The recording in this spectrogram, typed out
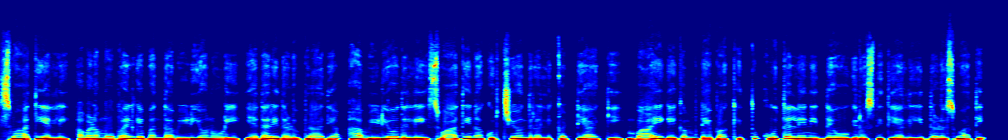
ಸ್ವಾತಿಯಲ್ಲಿ ಅವಳ ಮೊಬೈಲ್ಗೆ ಬಂದ ವಿಡಿಯೋ ನೋಡಿ ಎದರಿದಳು ಪ್ರಾದ್ಯ ಆ ವಿಡಿಯೋದಲ್ಲಿ ಸ್ವಾತಿನ ಕುರ್ಚಿಯೊಂದರಲ್ಲಿ ಕಟ್ಟಿ ಹಾಕಿ ಬಾಯಿಗೆ ಗಮ್ ಟೇಪ್ ಹಾಕಿತ್ತು. ಕೂತಲ್ಲೇ ನಿದ್ದೆ ಹೋಗಿರೋ ಸ್ಥಿತಿಯಲ್ಲಿ ಇದ್ದಳು ಸ್ವಾತಿ.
